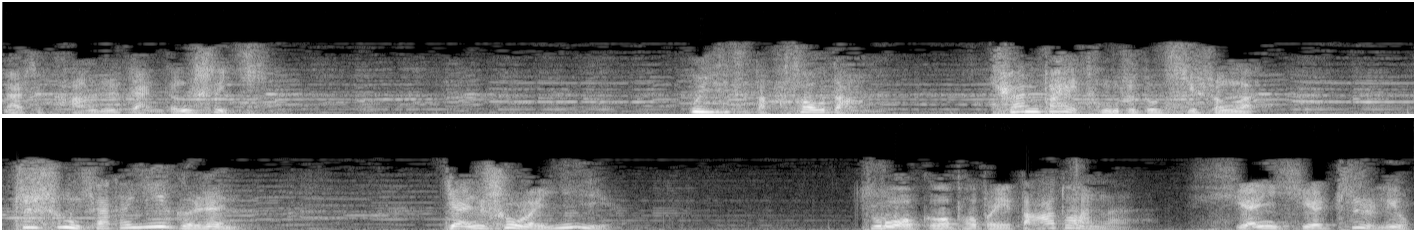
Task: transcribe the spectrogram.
那是抗日战争时期，鬼子大扫荡，全排同志都牺牲了，只剩下他一个人坚守了一夜，左胳膊被打断了，鲜血直流。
